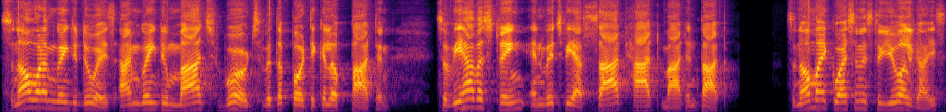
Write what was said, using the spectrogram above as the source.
So now what I'm going to do is I'm going to match words with a particular pattern. So we have a string in which we have sat, hat, mat and pat. So now my question is to you all guys.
